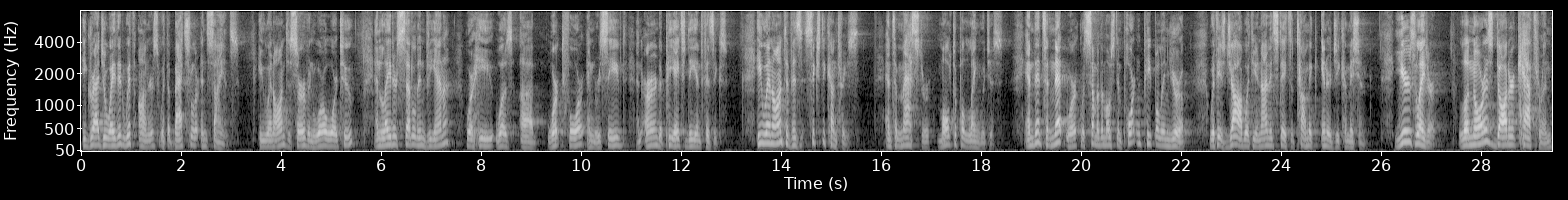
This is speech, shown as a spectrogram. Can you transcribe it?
He graduated with honors with a Bachelor in Science. He went on to serve in World War II and later settled in Vienna, where he was uh, worked for and received and earned a PhD in physics. He went on to visit 60 countries and to master multiple languages, and then to network with some of the most important people in Europe with his job with the United States Atomic Energy Commission. Years later, Lenora's daughter Catherine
